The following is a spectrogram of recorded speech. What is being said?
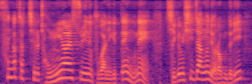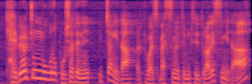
생각 자체를 정리할 수 있는 구간이기 때문에 지금 시장은 여러분들이 개별 종목으로 보셔야 되는 입장이다. 이렇게 말씀- 말씀을 좀 드리도록 하겠습니다.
